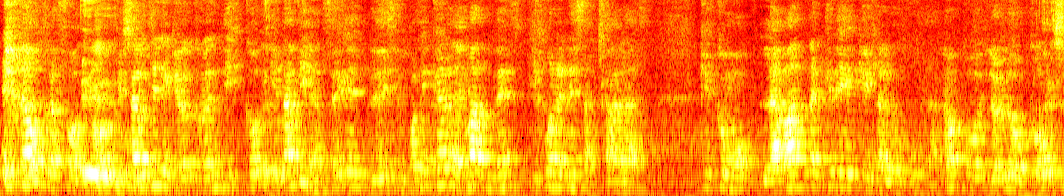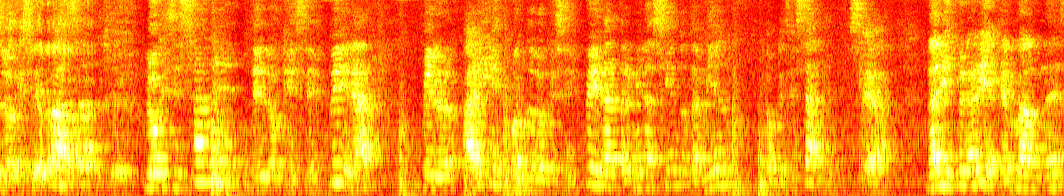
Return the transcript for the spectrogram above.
esta otra foto, Eh, que ya no tiene que ver con el disco, y que eh. también, ve que le dicen poné cara de madness y ponen esas caras, que es como la banda cree que es la locura, ¿no? Lo loco, lo que se pasa, lo que se sale de lo que se espera, pero ahí es cuando lo que se espera termina siendo también lo que se sale. O sea, nadie esperaría que en Madness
